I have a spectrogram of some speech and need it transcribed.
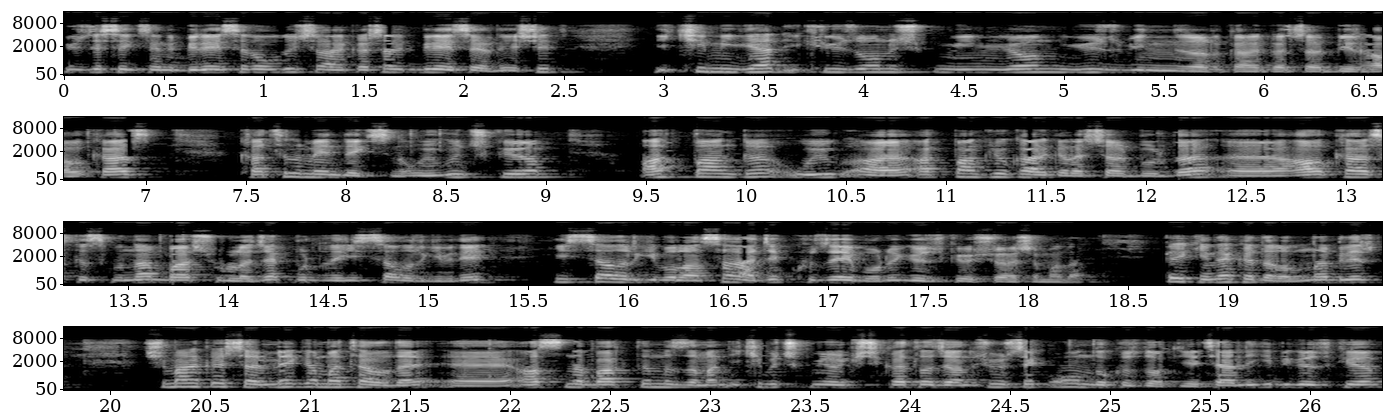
%80'i bireysel olduğu için arkadaşlar bireysel de eşit. 2 milyar 213 milyon 100 bin liralık arkadaşlar bir halka arz. Katılım endeksine uygun çıkıyor. Akbank'a Akbank yok arkadaşlar burada. E, halka arz kısmından başvurulacak. Burada da hisse alır gibi değil. Hisse alır gibi olan sadece Kuzey Boru gözüküyor şu aşamada. Peki ne kadar alınabilir? Şimdi arkadaşlar Mega Metal'de e, aslında baktığımız zaman 2,5 milyon kişi katılacağını düşünürsek 19 lot yeterli gibi gözüküyor.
